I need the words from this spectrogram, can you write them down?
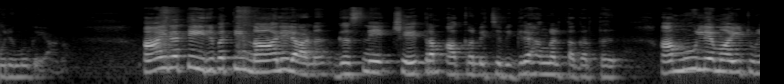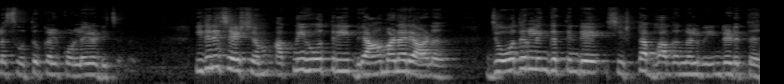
ഒരുങ്ങുകയാണ്. ആയിരത്തി ഇരുപത്തിനാലിലാണ് ഗസ്നെ ക്ഷേത്രം ആക്രമിച്ച് വിഗ്രഹങ്ങൾ തകർത്ത് അമൂല്യമായിട്ടുള്ള സ്വത്തുക്കൾ കൊള്ളയടിച്ചത്. ഇതിനുശേഷം അഗ്നിഹോത്രി ബ്രാഹ്മണരാണ് ജ്യോതിർലിംഗത്തിന്റെ ശിഷ്ടഭാഗങ്ങൾ വീണ്ടെടുത്ത്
